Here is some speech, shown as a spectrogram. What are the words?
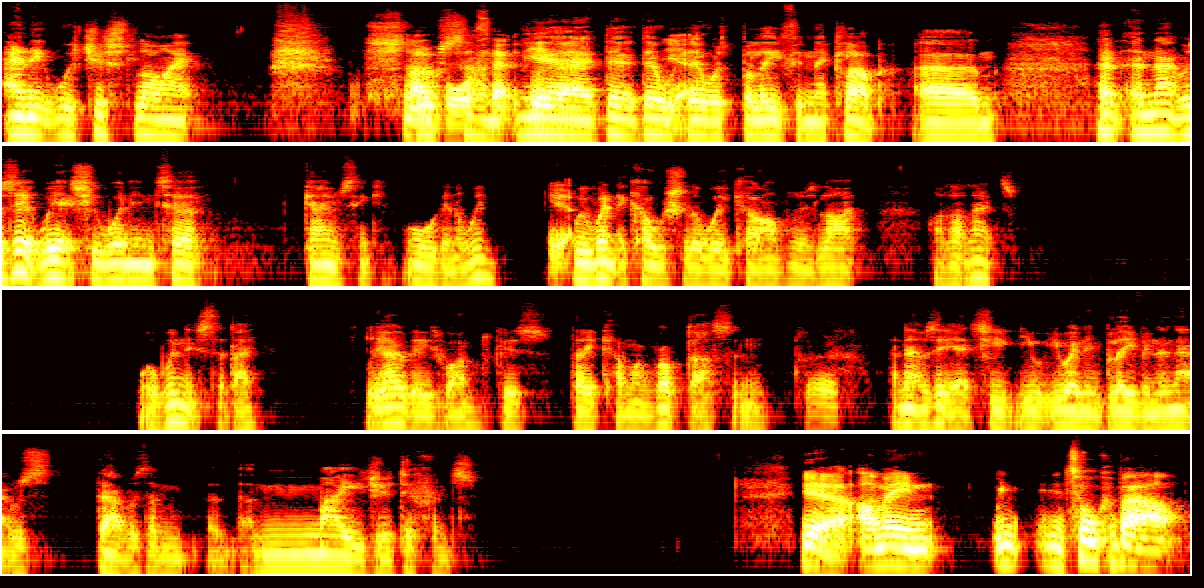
And it was just like Snowball effect. Yeah, there, there, Yeah. there was belief in the club, um, and and that was it. We actually went into games thinking, "Oh, we're going to win." Yeah. We went to culture the week after. and It was like, I was like, lads, we'll win this today. We owe these one because they come and robbed us, and and that was it. Actually, you, you went in believing, and that was that was a, a major difference. Yeah, I mean, we, talk about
